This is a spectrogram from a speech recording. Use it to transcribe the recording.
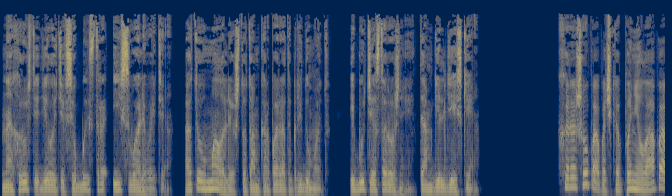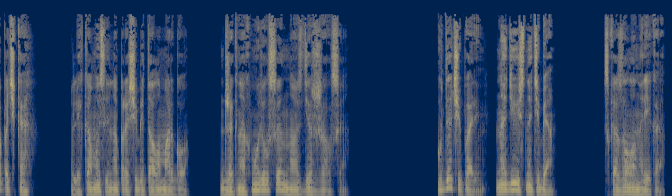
На хрусте делайте все быстро и сваливайте. А то мало ли, что там корпораты придумают. И будьте осторожнее, там гильдейские». «Хорошо, папочка, поняла, папочка», — легкомысленно прощебетала Марго. Джек нахмурился, но сдержался. «Удачи, парень. Надеюсь на тебя», — сказал он Рика.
